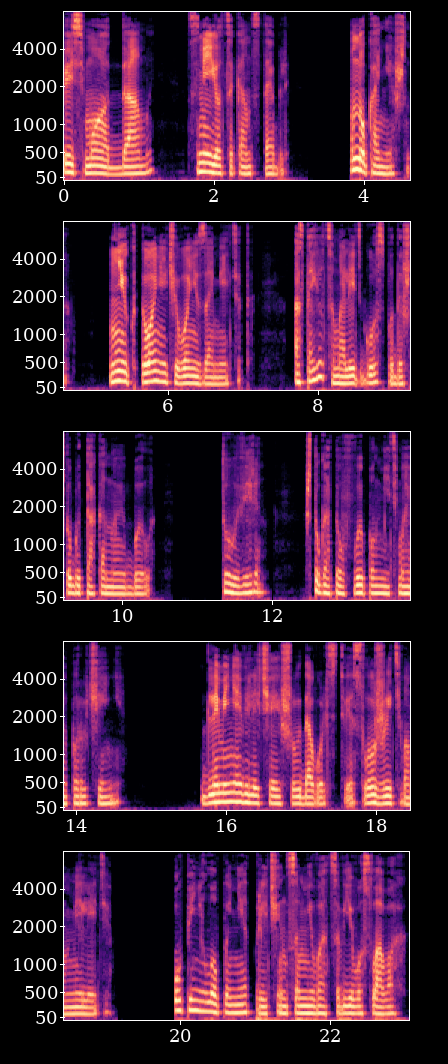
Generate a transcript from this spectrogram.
Письмо от дамы — смеется констебль. Ну, конечно, никто ничего не заметит. Остается молить Господа, чтобы так оно и было. Ты уверен, что готов выполнить мое поручение? Для меня величайшее удовольствие служить вам, миледи. У Пенелопы нет причин сомневаться в его словах.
